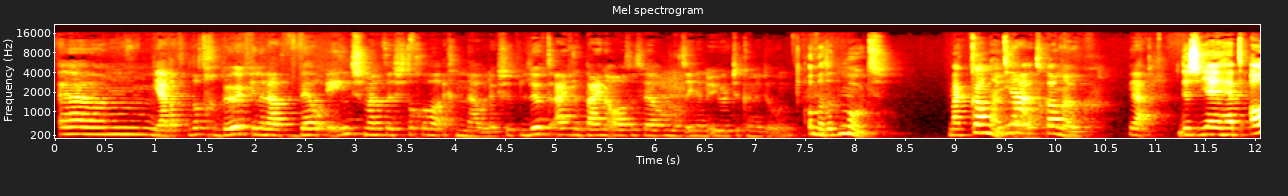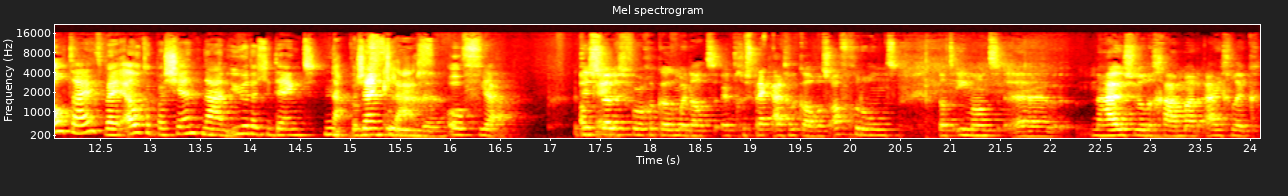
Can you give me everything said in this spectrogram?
Ehm, ja, dat, dat gebeurt inderdaad wel eens, maar dat is toch wel echt nauwelijks. Het lukt eigenlijk bijna altijd wel om dat in een uur te kunnen doen. Omdat het moet. Maar kan het ja, ook? het kan ook. Ja, Dus jij hebt altijd bij elke patiënt na een uur dat je denkt, nou, we Dat zijn klaar. Of ja. Het is wel eens voorgekomen dat het gesprek eigenlijk al was afgerond. Dat iemand eh, naar huis wilde gaan, maar eigenlijk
